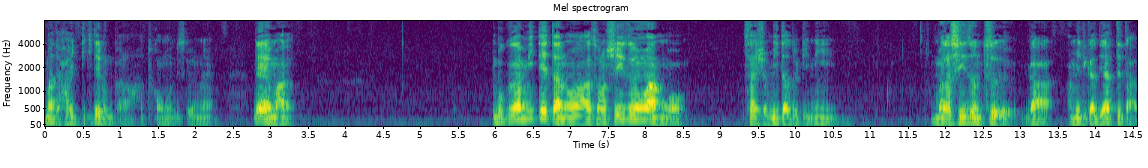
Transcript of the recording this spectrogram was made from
まで入ってきてるんかなとか思うんですけどね。でまあ僕が見てたのはそのシーズン1を最初見た時にまだシーズン2がアメリカでやってた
